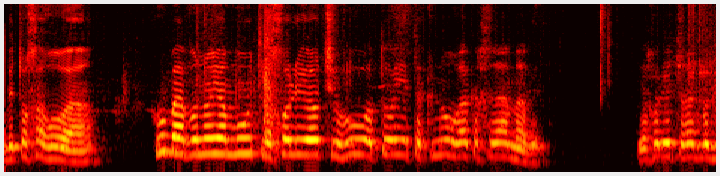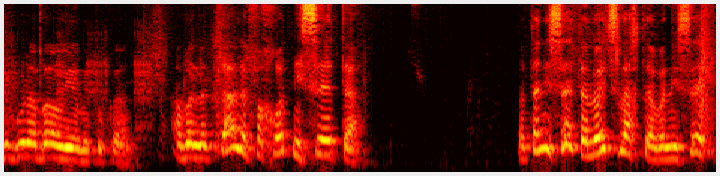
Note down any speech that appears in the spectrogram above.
בתוך הרוע, הוא בעוונו ימות, יכול להיות שהוא אותו יתקנו רק אחרי המוות. יכול להיות שרק בגלגול הבא הוא יהיה מתוקן. אבל אתה לפחות ניסית. אתה ניסית, לא הצלחת, אבל ניסית.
